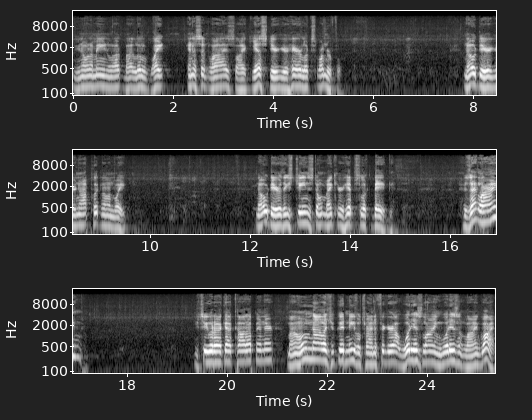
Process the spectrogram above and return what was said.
You know what I mean by little white innocent lies like, yes, dear, your hair looks wonderful. No, dear, you're not putting on weight. No, dear, these jeans don't make your hips look big. Is that lying? You see what I got caught up in there? My own knowledge of good and evil, trying to figure out what is lying, what isn't lying. Why?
